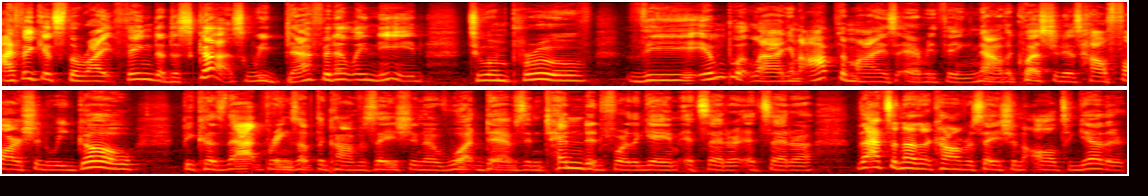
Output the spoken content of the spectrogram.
I think it's the right thing to discuss. We definitely need to improve the input lag and optimize everything. Now, the question is how far should we go? Because that brings up the conversation of what devs intended for the game, etc., etc. That's another conversation altogether.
